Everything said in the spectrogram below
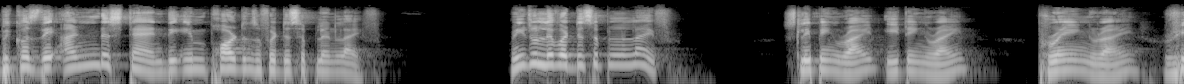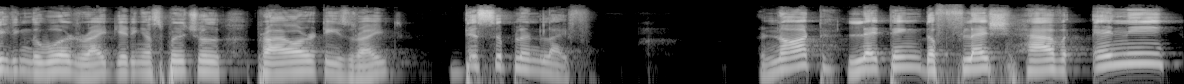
Because they understand the importance of a disciplined life. We need to live a disciplined life. Sleeping right, eating right, praying right, reading the word right, getting our spiritual priorities right. Disciplined life not letting the flesh have any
